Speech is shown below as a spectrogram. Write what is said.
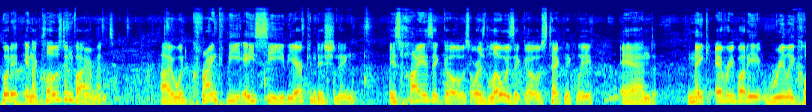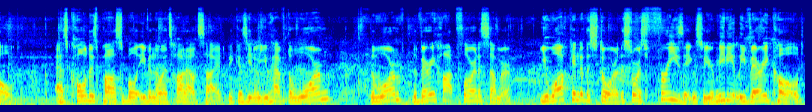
put it in a closed environment. I would crank the AC, the air conditioning, as high as it goes, or as low as it goes, technically, and make everybody really cold. As cold as possible, even though it's hot outside. Because, you know, you have the warm, the warm, the very hot Florida summer. You walk into the store, the store is freezing, so you're immediately very cold,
